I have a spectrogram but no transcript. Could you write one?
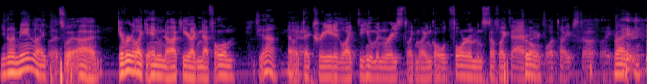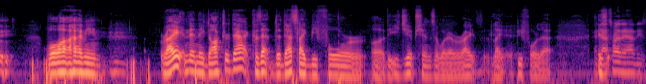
You know what I mean? Like That's what. Uh, you ever heard of, like Anunnaki or like Nephilim? yeah. That, like that created like the human race, to, like mine gold for 'em and stuff like that. Correct. All blood type stuff. Like Right. Well, I mean, right? And then they doctored that because that that- that's like before uh, the Egyptians or whatever, right? Like Yeah. before that. And Is that's why they have these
